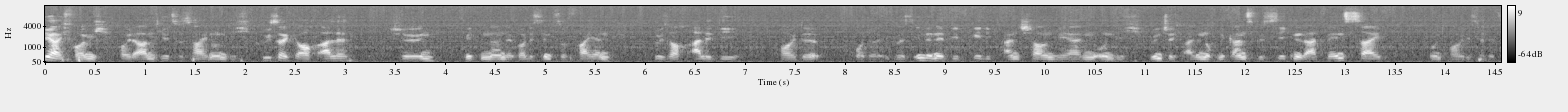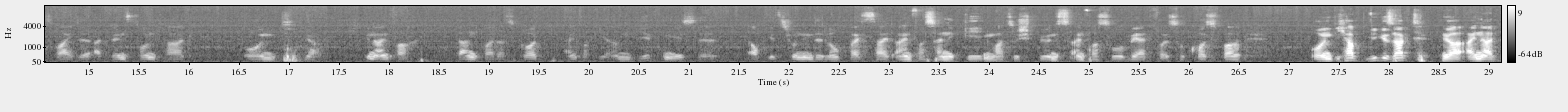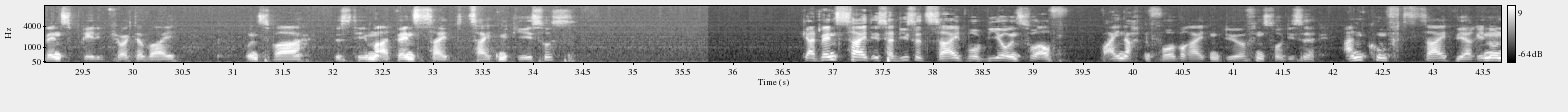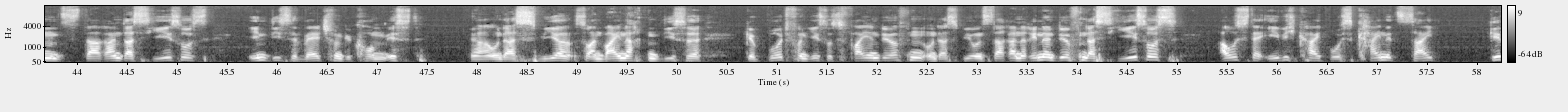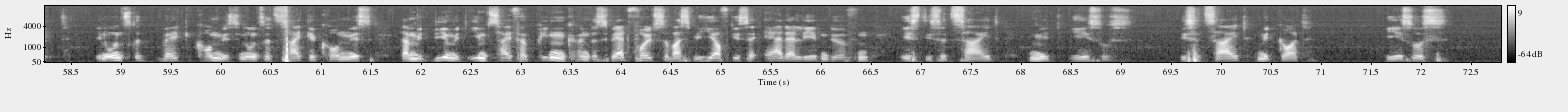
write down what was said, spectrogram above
Ja, ich freue mich, heute Abend hier zu sein und ich grüße euch auch alle, schön miteinander Gottesdienst zu feiern. Ich grüße auch alle, die heute oder über das Internet die Predigt anschauen werden und ich wünsche euch alle noch eine ganz gesegnete Adventszeit und heute ist ja der zweite Adventssonntag und ja, ich bin einfach dankbar, dass Gott einfach hier am Wirken ist. Auch jetzt schon in der Lobpreiszeit einfach seine Gegenwart zu spüren, ist einfach so wertvoll, so kostbar. Und ich habe, wie gesagt, ja, eine Adventspredigt für euch dabei. Und zwar das Thema Adventszeit, Zeit mit Jesus. Die Adventszeit ist ja diese Zeit, wo wir uns so auf Weihnachten vorbereiten dürfen, so diese Ankunftszeit. Wir erinnern uns daran, dass Jesus in diese Welt schon gekommen ist. Ja, und dass wir so an Weihnachten diese Geburt von Jesus feiern dürfen und dass wir uns daran erinnern dürfen, dass Jesus aus der Ewigkeit, wo es keine Zeit gibt, in unsere Welt gekommen ist, in unsere Zeit gekommen ist, damit wir mit ihm Zeit verbringen können. Das Wertvollste, was wir hier auf dieser Erde erleben dürfen, ist diese Zeit mit Jesus. Diese Zeit mit Gott. Jesus,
